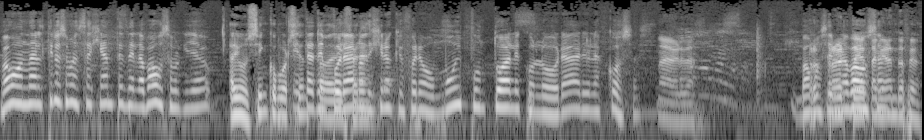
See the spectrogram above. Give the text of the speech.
Vamos a mandar al tiro ese mensaje antes de la pausa porque ya Hay un 5% esta de temporada nos dijeron que fuéramos muy puntuales con los horarios y las cosas. No, es verdad. Vamos a hacer una pausa. Está mirando feo.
